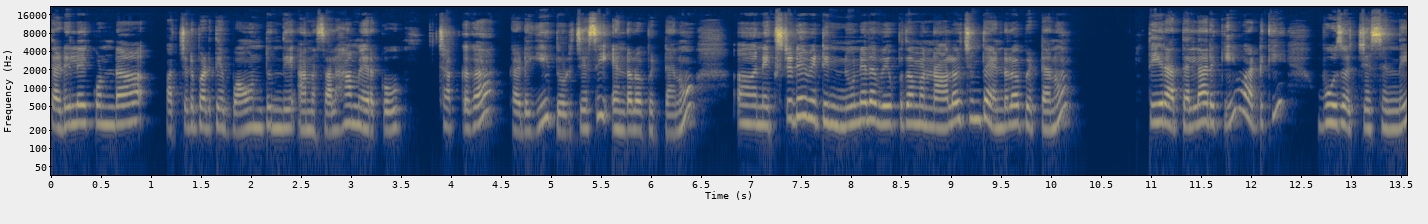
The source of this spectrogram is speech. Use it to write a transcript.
తడి లేకుండా పచ్చడి పడితే బాగుంటుంది అన్న సలహా మేరకు చక్కగా కడిగి తుడిచేసి ఎండలో పెట్టాను. నెక్స్ట్ డే వీటిని నూనెలో వేపుదామన్న ఆలోచనతో ఎండలో పెట్టాను. తీరా తెల్లారికి వాటికి బూజు వచ్చేసింది.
